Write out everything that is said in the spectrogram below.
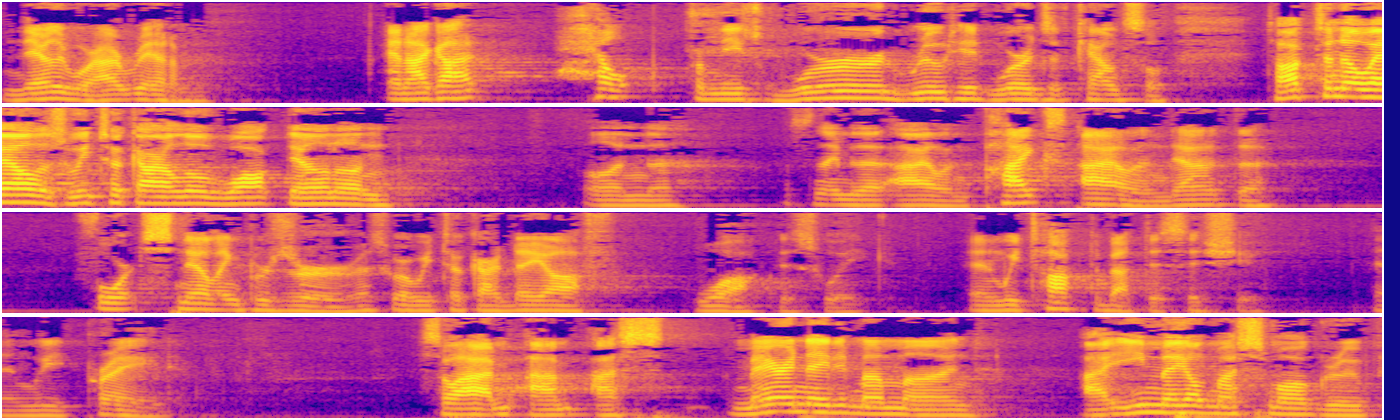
And there they were. I read them. And I got help from these word-rooted words of counsel. Talked to Noel as we took our little walk down on, on, uh, what's the name of that island? Pikes Island down at the Fort Snelling Preserve. That's where we took our day off walk this week. And we talked about this issue. And we prayed. So I, I, I marinated my mind. I emailed my small group.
